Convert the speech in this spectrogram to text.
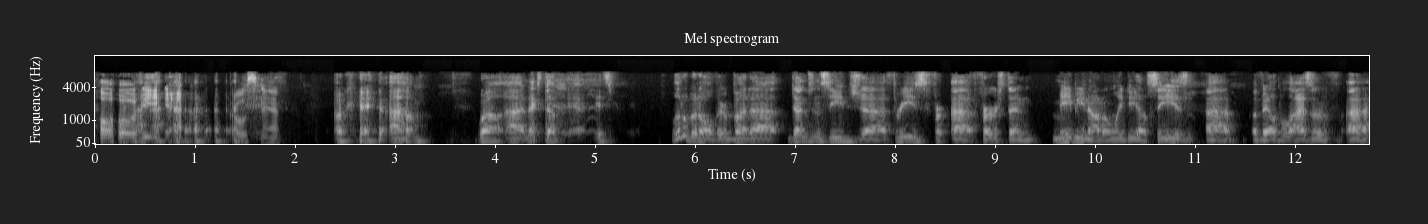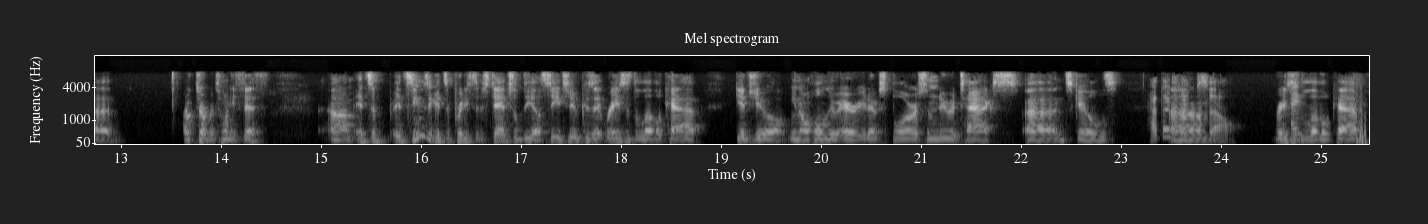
oh yeah. Oh snap! okay. Um, well, uh, next up, it's a little bit older, but uh, Dungeon Siege uh, 3's fir- uh, first and maybe not only DLC is uh, available as of uh, October 25th. Um, it's a it seems like it's a pretty substantial DLC too because it raises the level cap, gives you a, you know a whole new area to explore, some new attacks uh, and skills, How'd that game Um, sell? raises I- the level cap.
